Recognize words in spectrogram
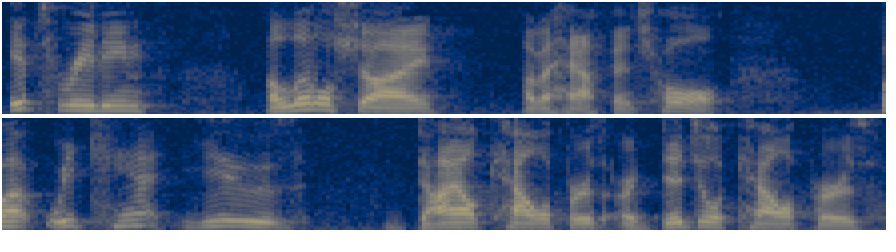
It's reading a little shy of a half inch hole. But we can't use dial calipers or digital calipers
